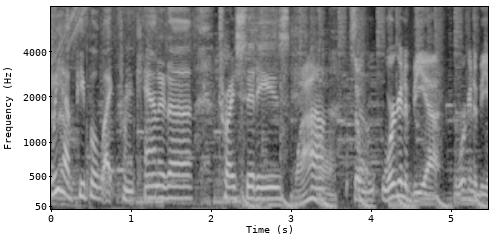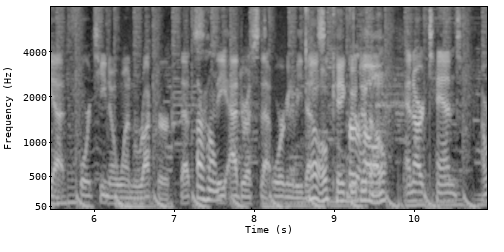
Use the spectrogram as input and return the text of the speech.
We have people like from Canada, Tri Cities. Wow. So we're going to be at we're going to be at 1401 Rucker. That's Our home. the address that we're going to be. That's Oh, okay, good to know. And our tent, and we're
